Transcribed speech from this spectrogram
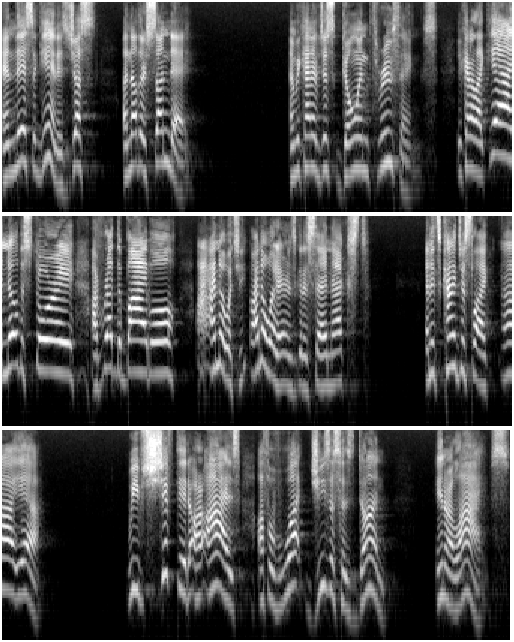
And this, again, is just another Sunday. And we kind of just going through things. You're kind of like, yeah, I know the story. I've read the Bible. I, I know what you, I know what Aaron's going to say next. And it's kind of just like, ah, yeah. We've shifted our eyes off of what Jesus has done in our lives.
